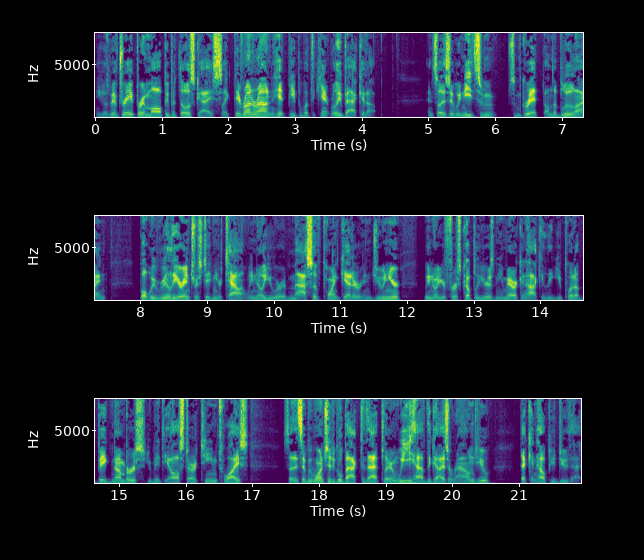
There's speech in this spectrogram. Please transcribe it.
He goes, "We have Draper and Maltby, but those guys like they run around and hit people, but they can't really back it up." And so they said, we need some some grit on the blue line, but we really are interested in your talent. We know you were a massive point getter in junior. We know your first couple of years in the American Hockey League, you put up big numbers. You made the All Star team twice. So they said, we want you to go back to that player, and we have the guys around you that can help you do that.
